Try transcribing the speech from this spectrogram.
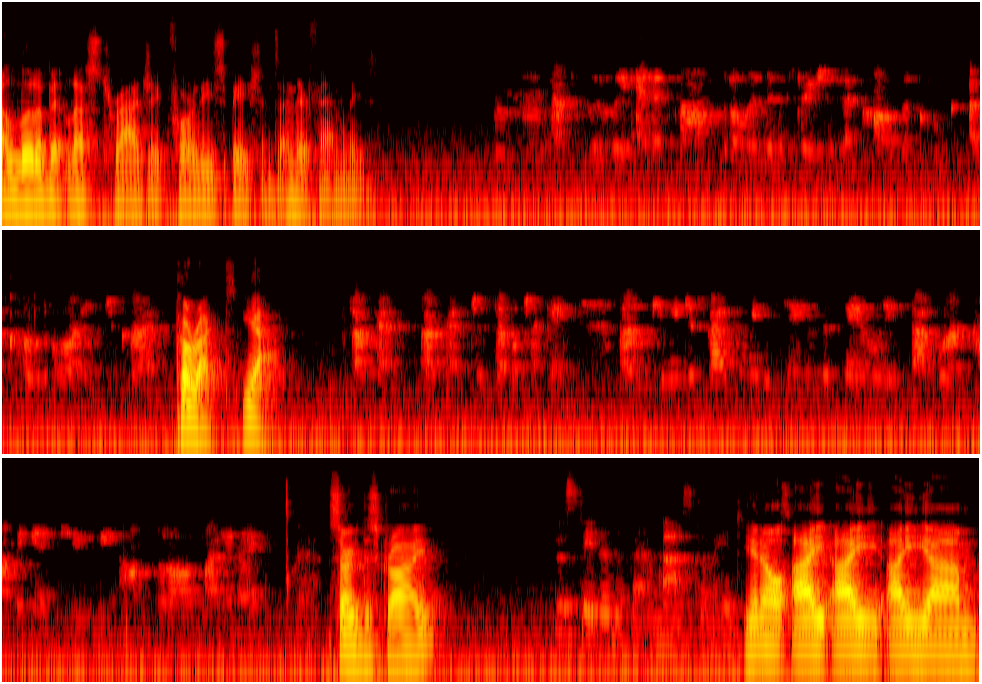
a little bit less tragic for these patients and their families. Mm-hmm, absolutely. And it's the hospital administration that called a, co- a code orange, correct? Correct, yeah. Okay, okay, just double checking. Um, can you describe for me the state of the families that were coming into the hospital on Friday night? Sorry, describe. the state of the families coming into You know. I, I, I, um,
